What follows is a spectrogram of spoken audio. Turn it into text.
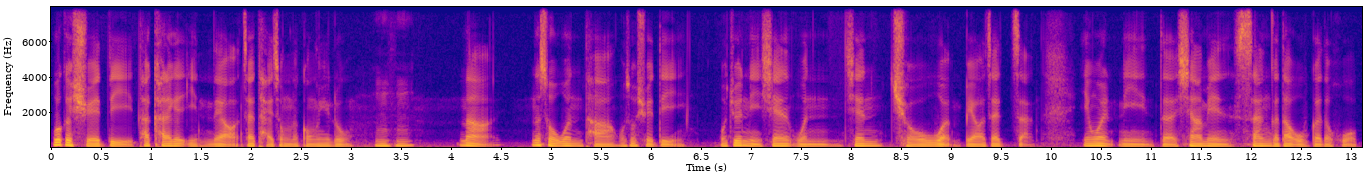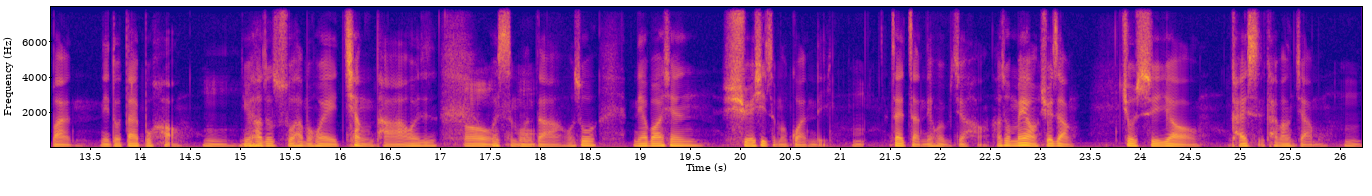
我有个学弟，他开了一个饮料在台中的公益路，嗯哼，那那时候我问他，我说学弟。我觉得你先稳，先求稳，不要再斩，因为你的下面三个到五个的伙伴你都带不好，嗯，嗯，因为他就说他们会呛他，或者是会什么的，啊。哦。哦。我说你要不要先学习怎么管理，嗯，再展店会比较好。他说没有，学长就是要开始开放加盟，嗯，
